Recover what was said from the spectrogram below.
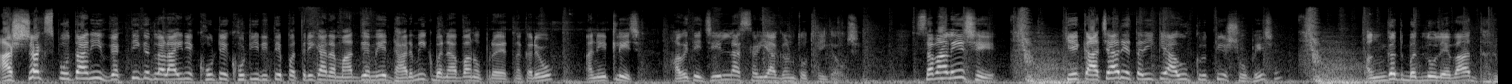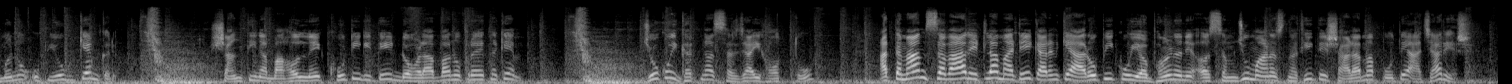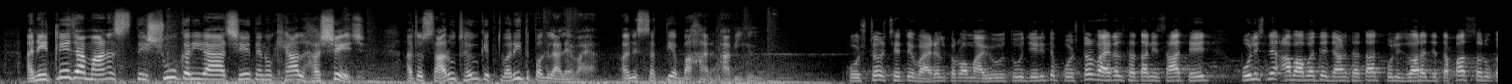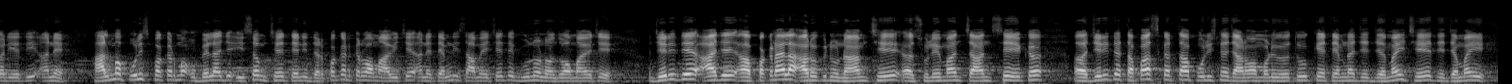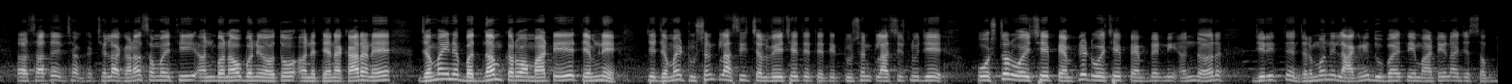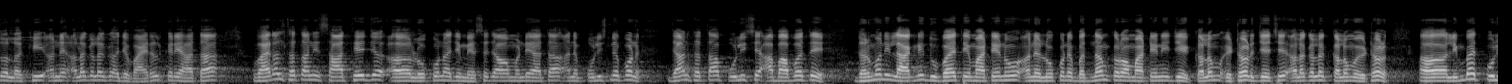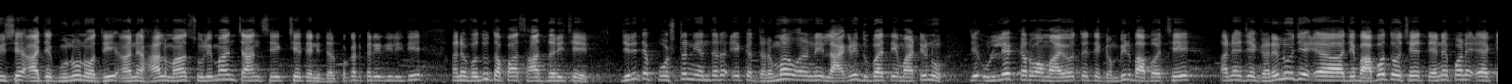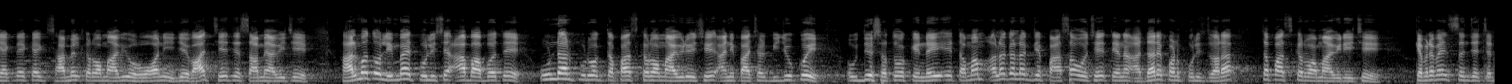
આ શખ્સ પોતાની વ્યક્તિગત લડાઈને ખોટે ખોટી રીતે પત્રિકાના માધ્યમે ધાર્મિક બનાવવાનો પ્રયત્ન કર્યો અને એટલે જ હવે તે જેલના સળિયા ગણતો થઈ ગયો છે. સવાલ એ છે કે એક આચાર્ય તરીકે આવું કૃત્ય શોભે છે? અંગત બદલો લેવા ધર્મનો ઉપયોગ કેમ કર્યો? શાંતિના માહોલને ખોટી રીતે ડહોળાવવાનો પ્રયત્ન કેમ? જો કોઈ ઘટના સર્જાઈ હોત તો? આ તમામ સવાલ એટલા માટે કારણ કે આરોપી કોઈ અભણ અને અસમજુ માણસ નથી, તે શાળામાં પોતે આચાર્ય છે. અને એટલે જ આ માણસ તે શું કરી રહ્યા છે તેનો ખ્યાલ હશે જ. આ તો સારું થયું કે ત્વરિત પગલાં લેવાયા અને સત્ય બહાર આવી ગયું. પોસ્ટર છે તે વાયરલ કરવામાં આવ્યું હતું. જે રીતે પોસ્ટર વાયરલ થતાની સાથે જ પોલીસને આ બાબતે જાણ થતાં જ પોલીસ દ્વારા જે તપાસ શરૂ કરી હતી અને હાલમાં પોલીસ પકડમાં ઉભેલા જે ઈસમ છે તેની ધરપકડ કરવામાં આવી છે અને તેમની સામે છે તે ગુનો નોંધવામાં આવ્યો છે. જે રીતે આજે પકડાયેલા આરોપીનું નામ છે સુલેમાન ચાંદ શેખ. જે રીતે તપાસ કરતા પોલીસને જાણવા મળ્યું હતું કે તેમના જે જમાઈ છે, તે જમાઈ સાથે છેલ્લા ઘણા સમયથી અનબનાવ બન્યો હતો અને તેના કારણે જમાઈને બદનામ કરવા માટે તેમને જે જમાઈ ટ્યુશન ક્લાસીસ ચલાવે છે તે ટ્યુશન ક્લાસીસનું જે પોસ્ટર હોય છે પેમ્પલેટ હોય છે પેમ્પલેટની અંદર જે રીતે ધર્મની લાગણી દુભાય તે માટેના જે શબ્દો લખી અને અલગ અલગ જે વાયરલ કર્યા હતા. વાયરલ થતાની સાથે જ લોકોના જે મેસેજ આવવા માંડ્યા હતા અને પોલીસને પણ જાણ થતાં પોલીસે આ બાબતે ધર્મની લાગણી દુભાય તે માટેનું અને લોકોને બદનામ કરવા માટેની જે કલમ હેઠળ જે છે, અલગ અલગ કલમો હેઠળ લિંબાયત પોલીસે આજે ગુનો નોંધી અને હાલમાં સુલેમાન ચાંદ શેખ છે તેની ધરપકડ કરી દીધી છે અને વધુ તપાસ હાથ ધરી છે. જે રીતે પોસ્ટરની અંદર એક ધર્મની લાગણી દુભાય તે માટેનું જે ઉલ્લેખ કરવામાં આવ્યો હતો તે ગંભીર બાબત છે અને જે ઘરેલું જે જે બાબતો છે તેને પણ ક્યાંક ને ક્યાંક સામેલ કરવામાં આવ્યું હોવાની જે વાત છે તે સામે આવી છે. હાલમાં તો લિંબાયત પોલીસે આ બાબતે ઊંડાણપૂર્વક તપાસ કરવામાં આવી રહી છે. આની પાછળ બીજો કોઈ ઉદ્દેશ હતો કે નહીં એ તમામ અલગ અલગ જે પાસાઓ છે તેના આધારે પણ પોલીસ દ્વારા તપાસ કરવામાં આવી રહી છે. કેમેરામેન સંજય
